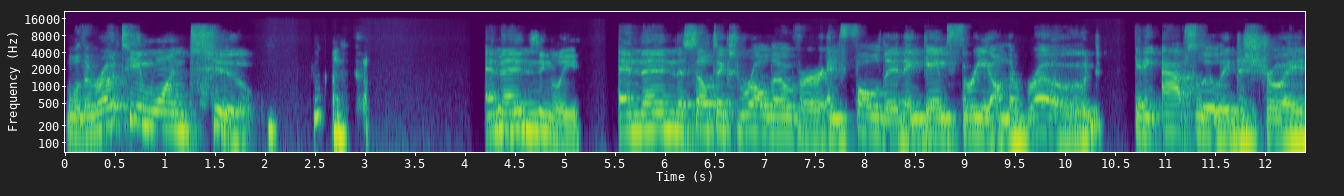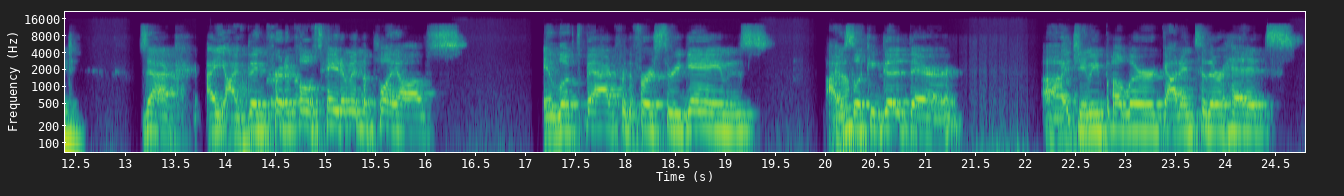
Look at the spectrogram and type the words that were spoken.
Well, the road team won two. And then Convincingly. and then the Celtics rolled over and folded in game three on the road, getting absolutely destroyed. Zach, I, I've been critical of Tatum in the playoffs. It looked bad for the first three games. I was looking good there. Uh, Jimmy Butler got into their heads.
